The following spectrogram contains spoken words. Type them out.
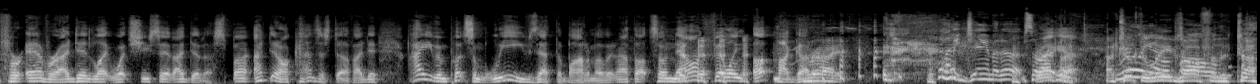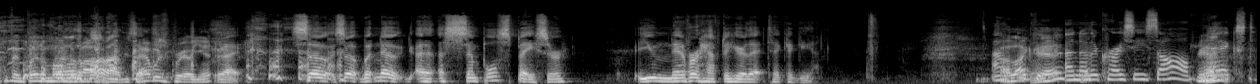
forever. I did like what she said. I did a spun. I did all kinds of stuff. I did. I even put some leaves at the bottom of it, and I thought, so now I'm filling up my gutter. Right. Let me jam it up so Right, I yeah. can. I took really the leaves off of the top and put them on On the the bottom. bottom, so- That was brilliant. Right. So, so, but no, a, a simple spacer. You never have to hear that tick again. I like that. Another crisis solved. Yeah. Next.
